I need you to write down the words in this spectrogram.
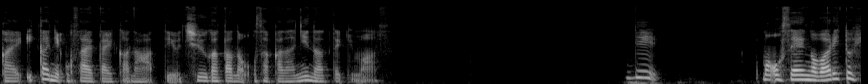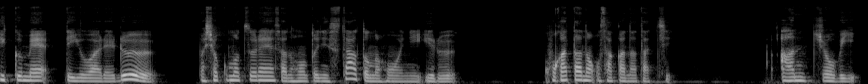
回以下に抑えたいかなっていう中型のお魚になってきます。で、まあ、汚染が割と低めって言われる、まあ、食物連鎖の本当にスタートの方にいる小型のお魚たち。アンチョビ、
